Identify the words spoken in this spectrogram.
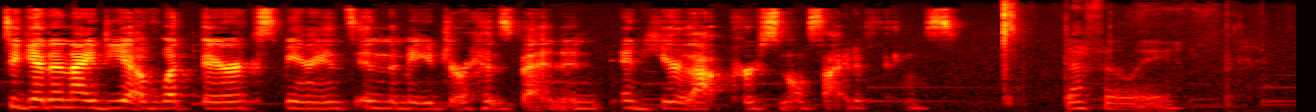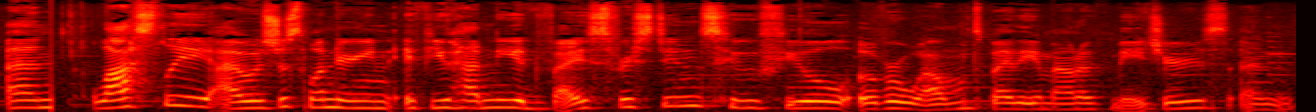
to get an idea of what their experience in the major has been and, and hear that personal side of things. Definitely. And lastly, I was just wondering if you had any advice for students who feel overwhelmed by the amount of majors and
